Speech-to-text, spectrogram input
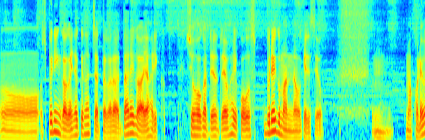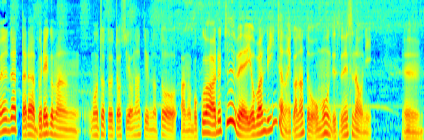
のスプリンガーがいなくなっちゃったから、誰がやはり手法かというと、やはりこう、ブレグマンなわけですよ。うん。まあ、これだったら、ブレグマン、もうちょっと打ってほしいよなっていうのと、あの、僕はアルトゥーベ4番でいいんじゃないかなと思うんですね、素直に。うん。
